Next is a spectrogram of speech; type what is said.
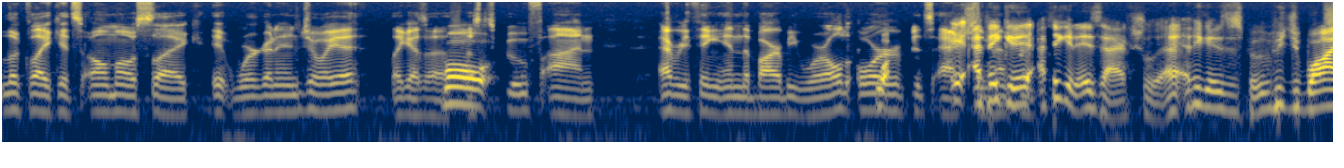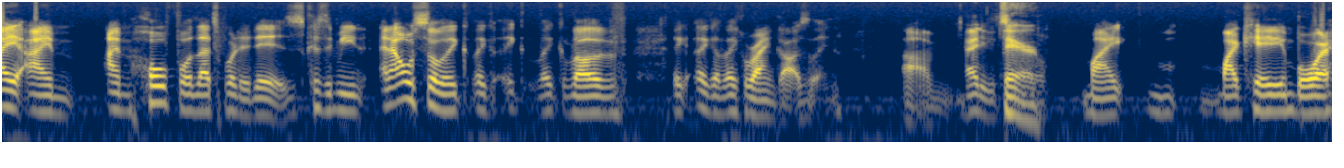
look like it's almost like it we're gonna enjoy it, like as a, a spoof on everything in the Barbie world, or Well, if it's actually. I think it. I think it is actually. I I think it is a spoof, which is why I'm I'm hopeful that's what it is. Because I mean, and I also like like like like love like like like Ryan Gosling, um, I do Fair. too. my my Canadian boy.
